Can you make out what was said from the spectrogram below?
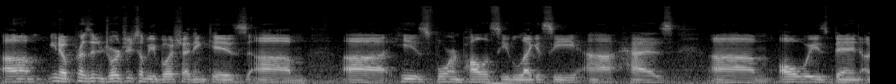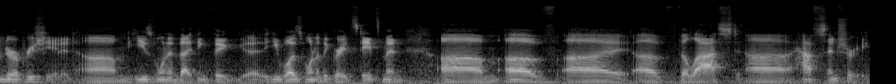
Um, you know, President George H.W. Bush, I think, is um, uh, his foreign policy legacy uh, has um, always been underappreciated. Um, he's one of the, I think the, uh, he was one of the great statesmen um, of uh, of the last uh, half century.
